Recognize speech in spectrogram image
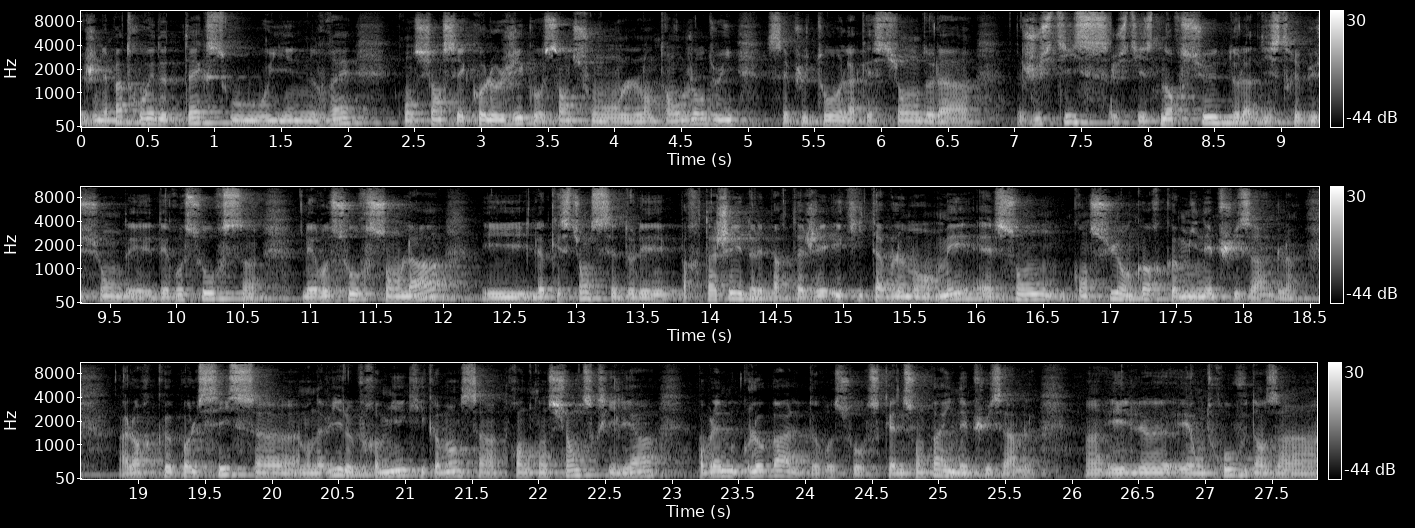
je n'ai pas trouvé de texte où il y ait une vraie conscience écologique au sens où on l'entend aujourd'hui. C'est plutôt la question de la justice, justice nord-sud, de la distribution des, ressources. Les ressources sont là et la question c'est de les partager, de les partager équitablement. Mais elles sont conçues encore comme inépuisables. Alors que Paul VI, euh, à mon avis, est le premier qui commence à prendre conscience qu'il y a un problème global de ressources, qu'elles ne sont pas inépuisables. Hein, et on trouve dans un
